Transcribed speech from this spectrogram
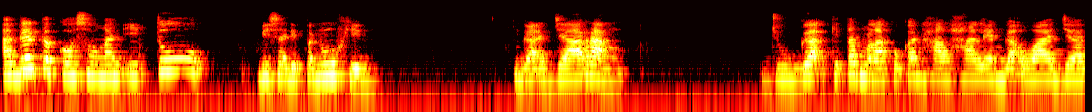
agar kekosongan itu bisa dipenuhin. Gak jarang juga kita melakukan hal-hal yang gak wajar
